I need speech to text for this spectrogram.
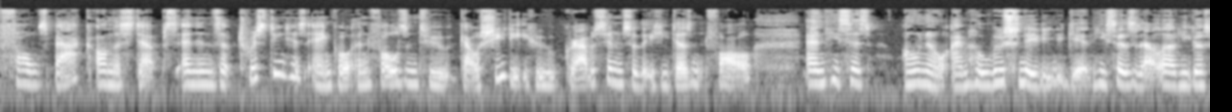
falls back on the steps and ends up twisting his ankle and falls into Gao Shidi, who grabs him so that he doesn't fall. And he says, Oh no, I'm hallucinating again. He says it out loud and he goes,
